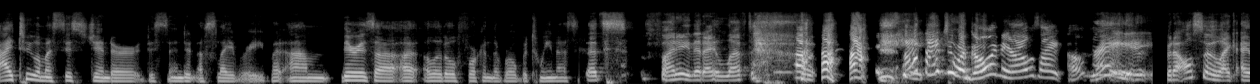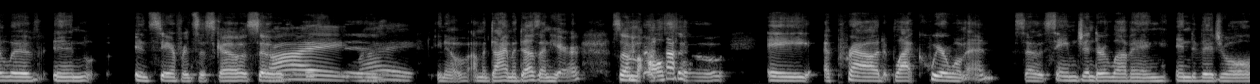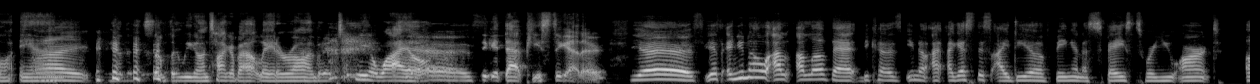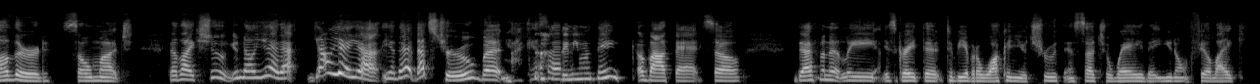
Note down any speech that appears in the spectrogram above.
I too am a cisgender descendant of slavery, but um, there is a, a, a, little fork in the road between us. That's funny that I left. I thought you were going there. I was like, oh, right. But also, like, I live in in San Francisco, so right, is, right. You know, I'm a dime a dozen here. So I'm also a a proud Black queer woman. So same gender loving individual. And right. you know, this is something we're going to talk about later on, but it took me a while yes. to get that piece together. Yes. Yes. And you know, I, I love that because, you know, I, I guess this idea of being in a space where you aren't othered so much they're like, shoot, you know, yeah, that, yeah, oh, yeah, yeah, yeah, that that's true. But I guess I didn't even think about that. So definitely it's great to, to be able to walk in your truth in such a way that you don't feel like,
